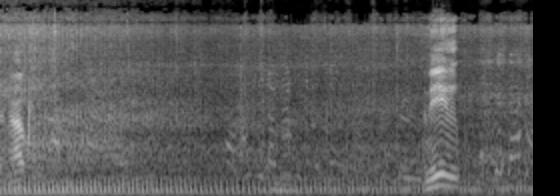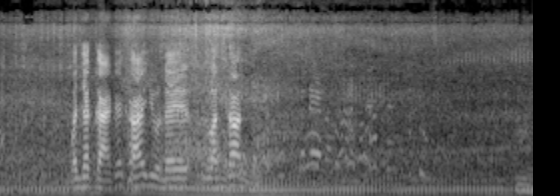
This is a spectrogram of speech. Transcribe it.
นะครับ อันนี้บรรยากาศคล้ายๆอยู่ในลอนดอนอืม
